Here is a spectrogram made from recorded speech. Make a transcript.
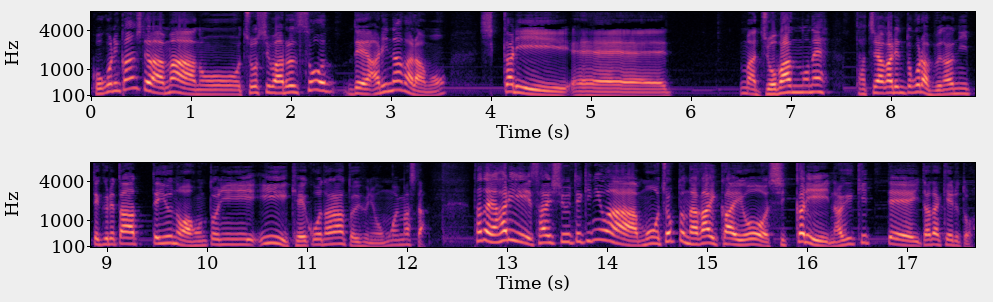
ここに関しては、まあ、あの、調子悪そうでありながらも、しっかり、えー、まあ、序盤のね、立ち上がりのところは無難に行ってくれたっていうのは本当にいい傾向だなというふうに思いました。ただやはり最終的にはもうちょっと長い回をしっかり投げ切っていただけると。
